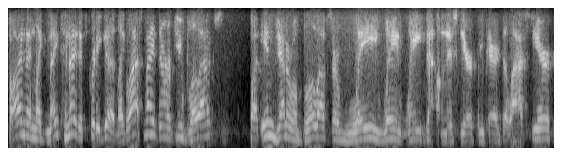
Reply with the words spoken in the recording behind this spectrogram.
fun and like night to night it's pretty good. Like last night there were a few blowouts but in general, blowouts are way, way, way down this year compared to last year.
